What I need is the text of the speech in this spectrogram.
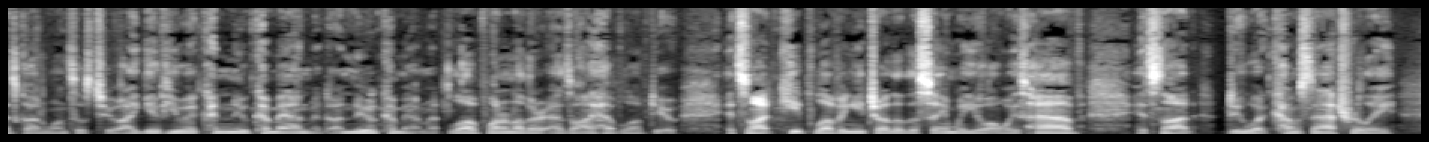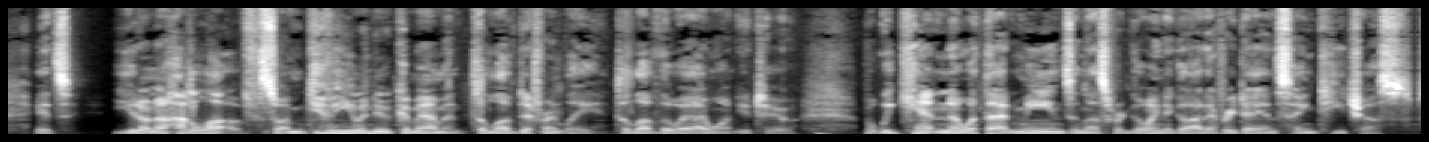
as God wants us to. I give you a new commandment, a new commandment. Love one another as I have loved you. It's not keep loving each other the same way you always have. It's not do what comes naturally. It's you don't know how to love. So I'm giving you a new commandment to love differently, to love the way I want you to. But we can't know what that means unless we're going to God every day and saying, teach us.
